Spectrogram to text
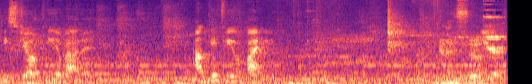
he's joking about it. I'll give you a bite. Yeah, sure. Here.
